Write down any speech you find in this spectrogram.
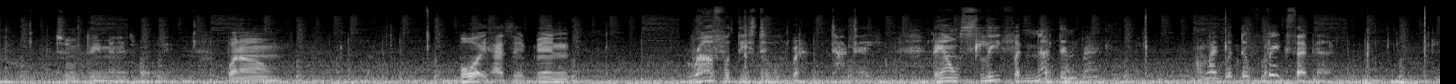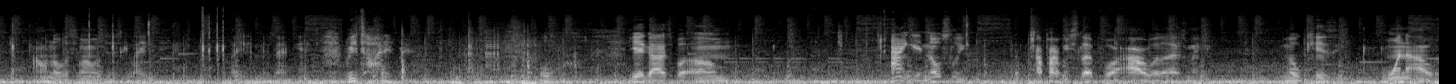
Two, three minutes probably. But um boy has it been rough with these two, bruh. You. They don't sleep for nothing, bruh. I'm like, what the freaks I got? I don't know what's wrong with this light. Lighting is acting retarded. Oh. Yeah, guys, but um, I ain't getting no sleep. I probably slept for an hour last night. No kizzy. One hour.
